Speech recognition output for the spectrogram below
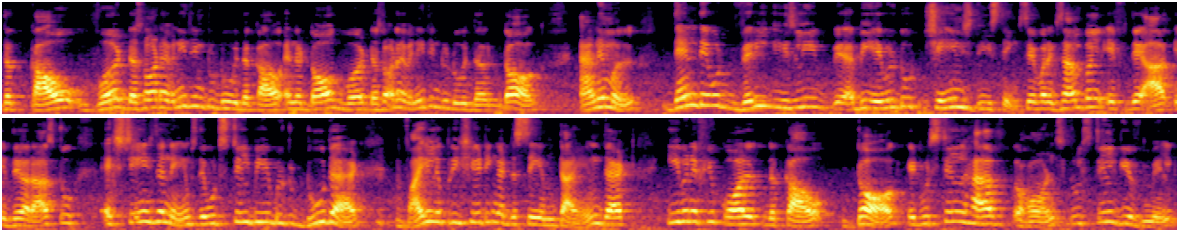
the cow word does not have anything to do with the cow and the dog word does not have anything to do with the dog animal then they would very easily be able to change these things. Say for example if they are if they are asked to exchange the names they would still be able to do that while appreciating at the same time that even if you call the cow dog, it would still have horns, it will still give milk,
